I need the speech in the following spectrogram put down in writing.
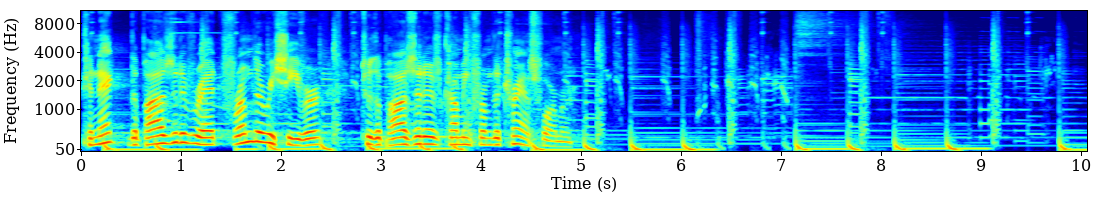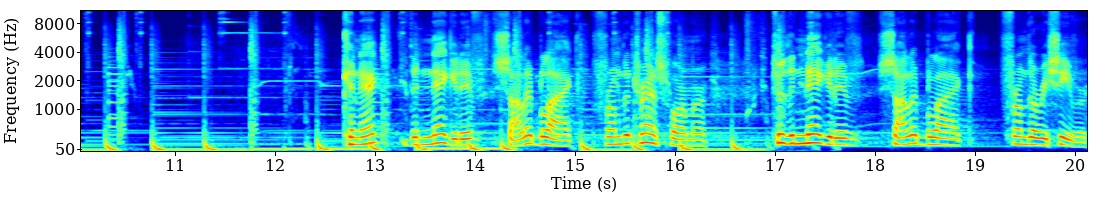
Connect the positive red from the receiver to the positive coming from the transformer. Connect the negative solid black from the transformer to the negative solid black from the receiver.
